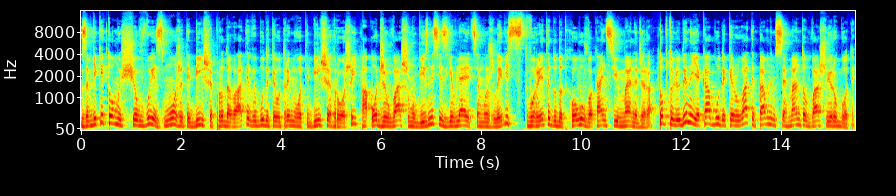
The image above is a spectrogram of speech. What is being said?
Завдяки тому, що ви зможете більше продавати, ви будете отримувати більше грошей. А отже, у вашому бізнесі з'являється можливість створити додаткову вакансію менеджера, тобто людини, яка буде керувати певним сегментом вашої роботи.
